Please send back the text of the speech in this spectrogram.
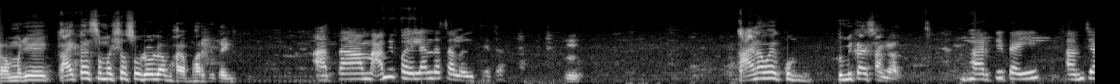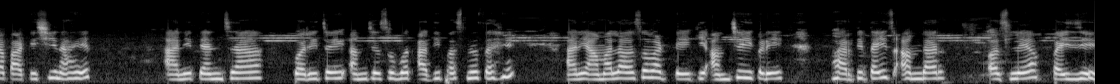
अ, म्हणजे काय काय समस्या सोडवल्या भा- भारतीताईंनी आता आम- आम्ही पहिल्यांदा चालू इथे तर. काय नाव आहे? कुठ- तुम्ही काय सांगाल? भारतीताई आमच्या पाठीशी नाहीत आणि त्यांचा परिचय आमच्यासोबत आधीपासूनच आहे. आणि आम्हाला असं वाटते की आमच्या इकडे भारतीताईच आमदार असल्या पाहिजे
